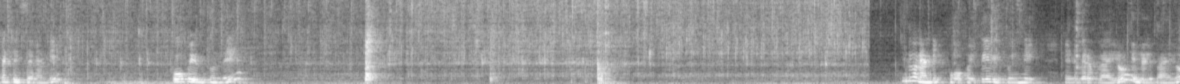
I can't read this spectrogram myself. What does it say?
కట్టేసానండి పోపు ఎగుతుంది ఇదిగోనండి పోపు అయితే వెళ్ళిపోయింది ఎండుమిరపకాయలు వెల్లుల్లిపాయలు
